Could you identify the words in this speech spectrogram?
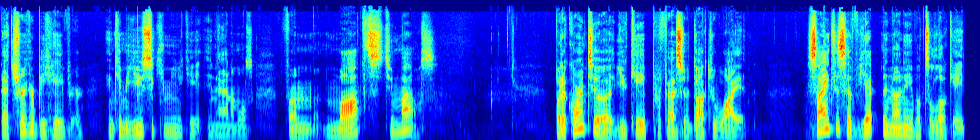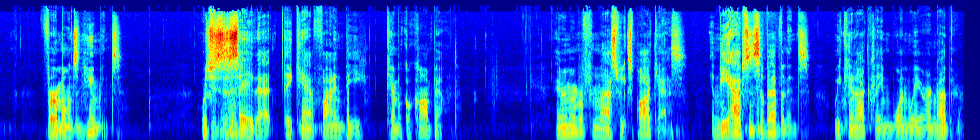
that trigger behavior and can be used to communicate in animals from moths to mouse. But according to a UK professor, Dr. Wyatt, scientists have yet been unable to locate pheromones in humans, which is to say that they can't find the chemical compound. And remember from last week's podcast, in the absence of evidence, we cannot claim one way or another.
